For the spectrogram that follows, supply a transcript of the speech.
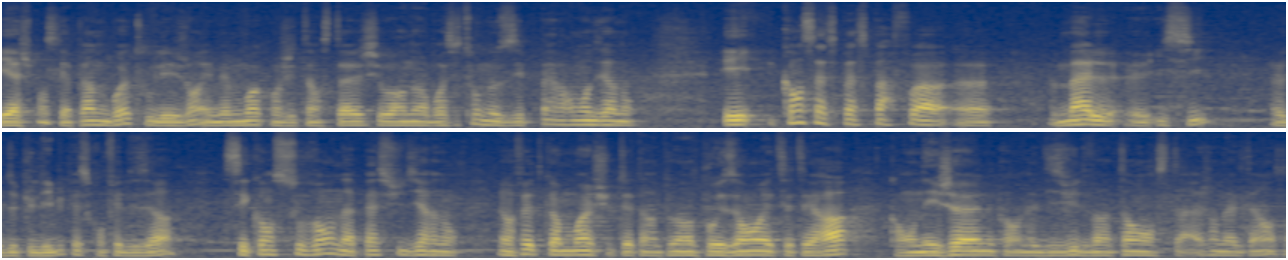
Et je pense qu'il y a plein de boîtes où les gens, et même moi quand j'étais en stage chez Warner Bros. on n'osait pas vraiment dire non. Et quand ça se passe parfois euh, mal ici, depuis le début, parce qu'on fait des erreurs, c'est quand souvent on n'a pas su dire non. Et en fait, comme moi, je suis peut-être un peu imposant, etc., quand on est jeune, quand on a 18, 20 ans en stage, en alternance,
